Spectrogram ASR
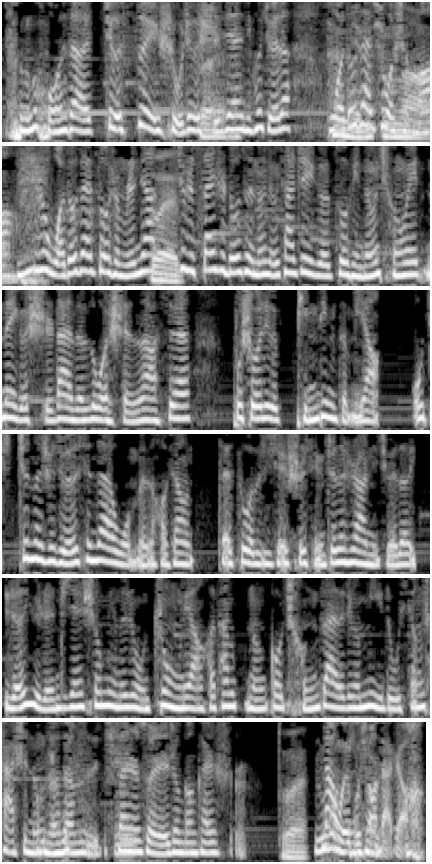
存活的这个岁数、这个时间，你会觉得我都在做什么？就是我都在做什么？人家就是三十多岁能留下这个作品，能成为那个时代的洛神啊！虽然不说这个评定怎么样，我真的是觉得现在我们好像。在做的这些事情，真的是让你觉得人与人之间生命的这种重量和他们能够承载的这个密度相差是能如此。三十岁人生刚开始，对，那我也不希望打仗。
